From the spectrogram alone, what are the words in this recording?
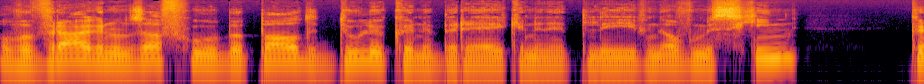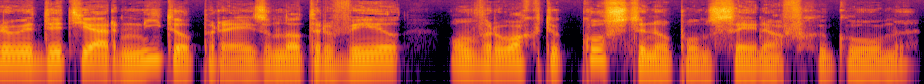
of we vragen ons af hoe we bepaalde doelen kunnen bereiken in het leven. Of misschien kunnen we dit jaar niet op reis omdat er veel onverwachte kosten op ons zijn afgekomen.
